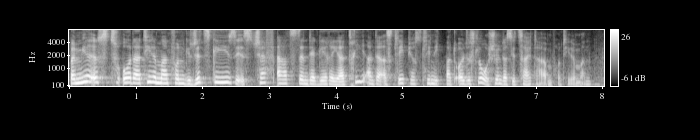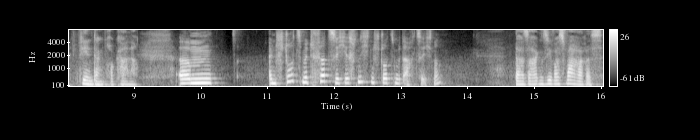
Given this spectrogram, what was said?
Bei mir ist Urda Tiedemann von Gizitzki. Sie ist Chefärztin der Geriatrie an der Asklepios Klinik Bad Oldesloe. Schön, dass Sie Zeit haben, Frau Tiedemann. Vielen Dank, Frau Kahler. Ähm, ein Sturz mit 40 ist nicht ein Sturz mit 80, ne? Da sagen Sie was Wahres.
